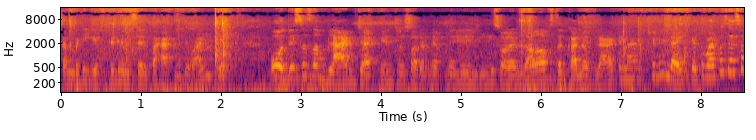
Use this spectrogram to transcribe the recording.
Somebody gifted himself a happy Diwali gift oh this is a black jacket जो सौरभ ने अपने लिए ली. Saurabh love the colour black and I actually like है तुम्हारे पास ऐसा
